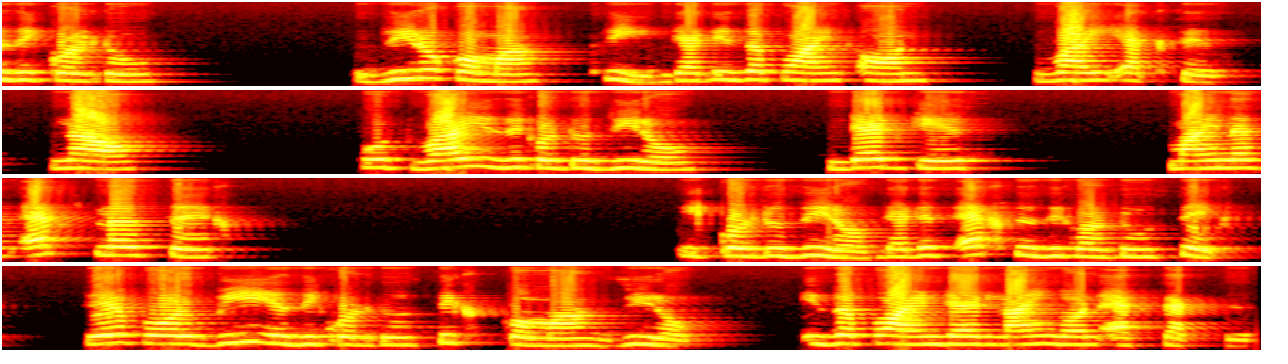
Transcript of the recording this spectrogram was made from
is equal to 0 comma 3 that is the point on y axis. Now put y is equal to 0 that gives minus x plus 6 equal to 0 that is x is equal to 6. Therefore, b is equal to 6 comma 0 is a point that lying on x-axis.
